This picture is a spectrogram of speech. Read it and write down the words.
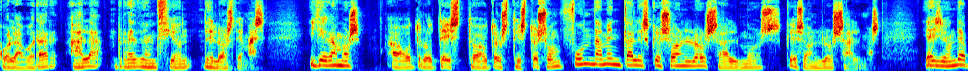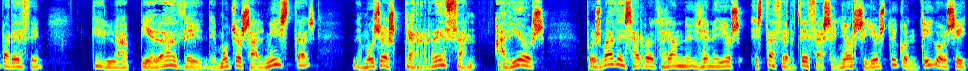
colaborar a la redención de los demás. Y llegamos a otro texto, a otros textos son fundamentales que son los salmos, que son los salmos. Y ahí es donde aparece que la piedad de, de muchos salmistas, de muchos que rezan a Dios, pues va desarrollándose en ellos esta certeza, Señor, si yo estoy contigo, si,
